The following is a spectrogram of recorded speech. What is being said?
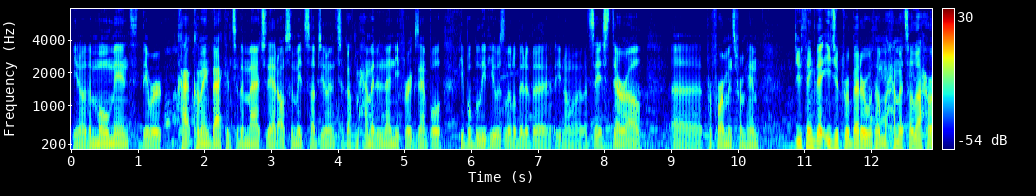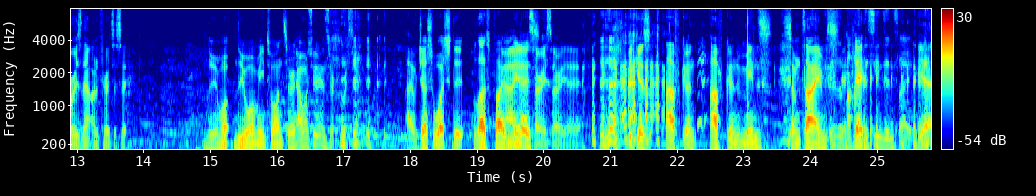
you know, the moment they were ca- coming back into the match? They had also made subs. You know, they took off Mohamed Elneny, for example. People believe he was a little bit of a, you know, let's say a sterile uh, performance from him. Do you think that Egypt were better without Mohamed Salah, or is that unfair to say? Do you want Do you want me to answer? I want you to answer, of course. I've just watched the last five Ah, yeah, minutes. sorry, sorry. Yeah, yeah. because AFCON AFCON means sometimes Behind that- scenes insight. yeah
